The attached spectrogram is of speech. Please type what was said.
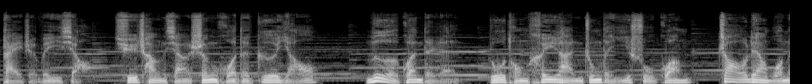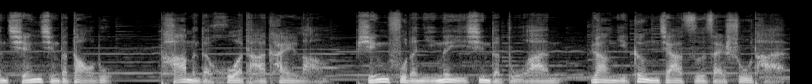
带着微笑。去唱响生活的歌谣，乐观的人如同黑暗中的一束光，照亮我们前行的道路。他们的豁达开朗平复了你内心的不安，让你更加自在舒坦。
